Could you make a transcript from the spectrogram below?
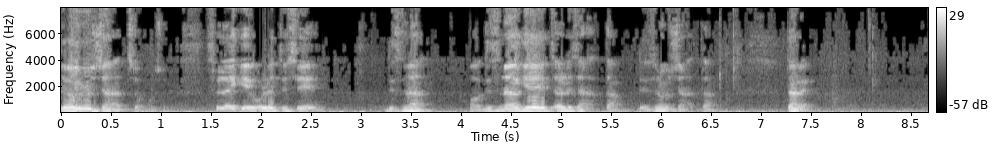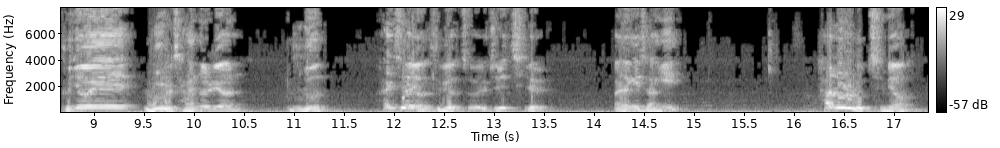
여유를 주지 않았죠. 뭐죠? 슬랙의 원래 뜻이 느슨한, 어, 느슨하게 자르지 않았다. 느슨을 주지 않았다. 그 다음에, 그녀의 룰, 장을 위한 룰은 1시간 연습이었죠. 일주일에 7일. 만약에 장이 하루를 놓치면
